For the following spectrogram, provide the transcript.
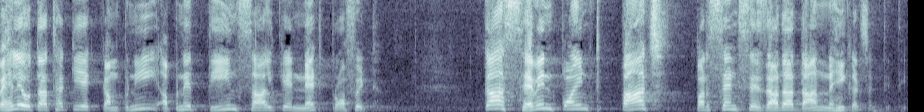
पहले होता था कि एक कंपनी अपने तीन साल के नेट प्रॉफिट का 7.5 परसेंट से ज़्यादा दान नहीं कर सकती थी।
